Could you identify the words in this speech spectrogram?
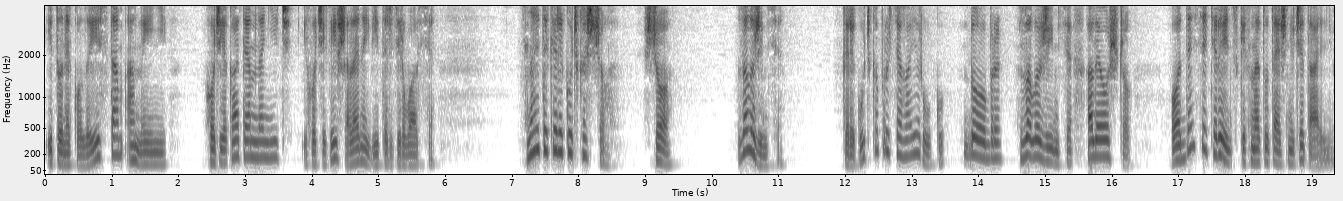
і то не колись там, а нині. Хоч яка темна ніч, і хоч який шалений вітер зірвався. Знаєте, Кирикучка, що? Що? Заложимся. Кирикучка простягає руку. Добре, заложимся, але о що? О десять ринських на тутешню читальню.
